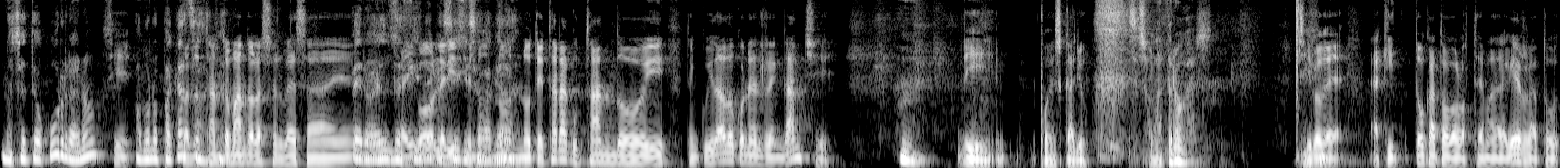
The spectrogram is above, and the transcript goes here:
no se te ocurra, ¿no? Sí. Vámonos para casa. Cuando están tomando la cerveza en, Pero él Saigón, le sí, que dice, se va no, a no, quedar". no te estará gustando y ten cuidado con el reenganche. Hmm. Y pues cayó. Esas son las drogas. Sí, porque aquí toca todos los temas de la guerra, to-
